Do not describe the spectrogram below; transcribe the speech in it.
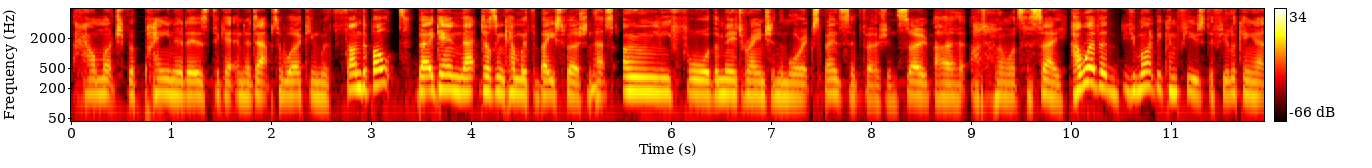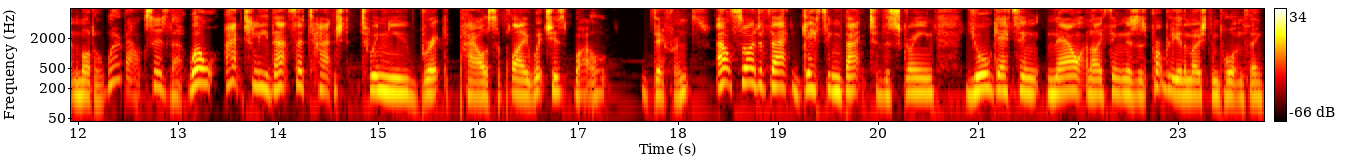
how much of a pain it is to get an adapter working with Thunderbolt. But again, that doesn't come with the base version, that's only for the mid range and the more expensive version, so uh, I don't know what to say. However, you might be confused if you're looking at the model. Whereabouts is that? Well, actually, that's attached to a new brick power supply, which is, well, different. Outside of that, getting back to the screen, you're getting now, and I think this is probably the most important thing,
